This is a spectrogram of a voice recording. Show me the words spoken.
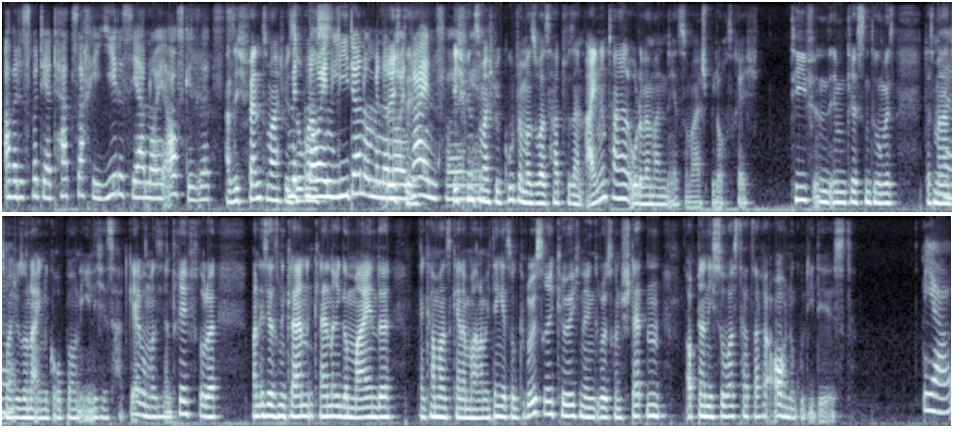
aber das wird ja Tatsache jedes Jahr neu aufgesetzt. Also ich fände zum Beispiel mit sowas... neuen Liedern und mit einer neuen Reihenfolge. Ich finde zum Beispiel gut, wenn man sowas hat für seinen eigenen Teil oder wenn man jetzt zum Beispiel doch recht tief in, im Christentum ist, dass man dann Ja. zum Beispiel so eine eigene Gruppe und ähnliches hat, gell, wo man sich dann trifft oder man ist jetzt eine kleine, kleinere Gemeinde, dann kann man es gerne machen. Aber ich denke jetzt so größere Kirchen in größeren Städten, ob dann nicht sowas Tatsache auch eine gute Idee ist, Ja,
